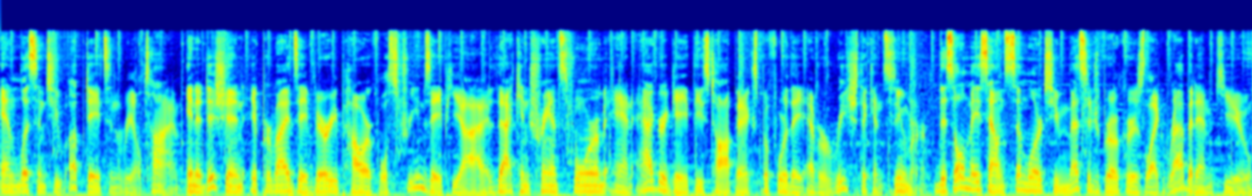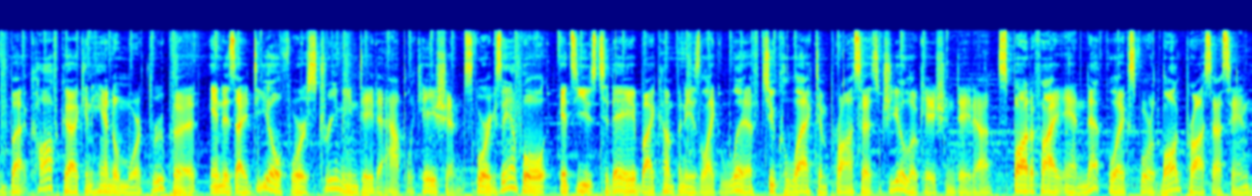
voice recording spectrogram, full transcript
and listen to updates in real time. In addition, it provides a very powerful Streams API that can transform and aggregate these topics before they ever reach the consumer. This all may sound similar to message brokers like RabbitMQ, but Kafka can handle more throughput and is ideal for streaming data applications. For example, it's used today by companies like Lyft to collect and process geolocation data, Spotify and Netflix for log processing,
